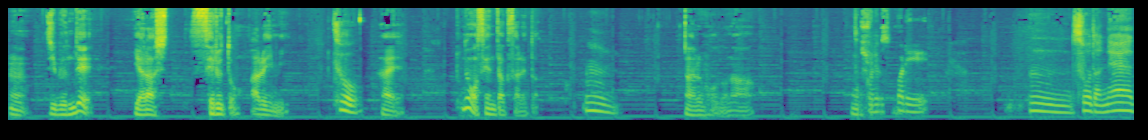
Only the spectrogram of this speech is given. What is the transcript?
うん、自分でやらせると、ある意味。そはい。のを選択された。う。うん。なるほどな。面これやっ。ぱり、うん、そうだね。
